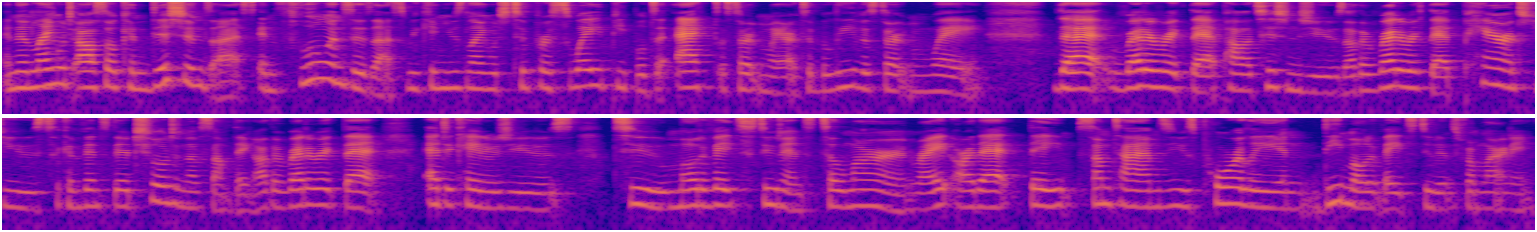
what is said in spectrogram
And then language also conditions us, influences us. We can use language to persuade people to act a certain way or to believe a certain way. That rhetoric that politicians use, or the rhetoric that parents use to convince their children of something, or the rhetoric that educators use to motivate students to learn, right? Or that they sometimes use poorly and demotivate students from learning.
